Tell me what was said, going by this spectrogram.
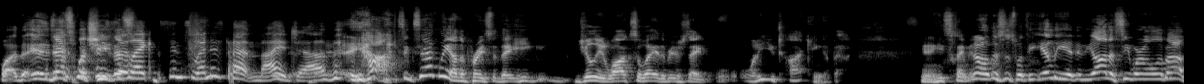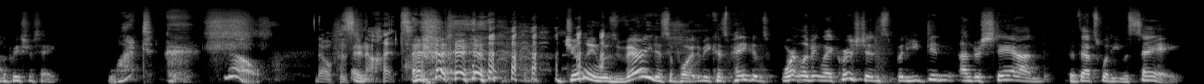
well, that's what she. That's, so like, since when is that my job? Yeah, it's exactly how the priest. They, he Julian walks away. The priest is saying, "What are you talking about?" And he's claiming, oh, this is what the Iliad and the Odyssey were all about. The priests are saying, what? no. No, it's and, not. Julian was very disappointed because pagans weren't living like Christians, but he didn't understand that that's what he was saying.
